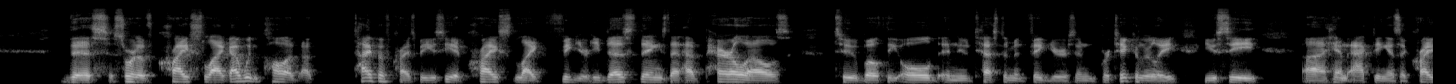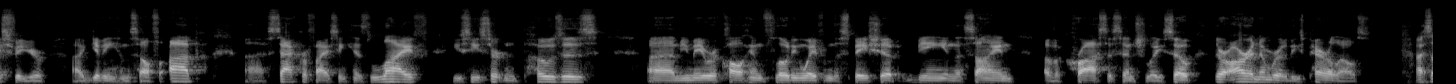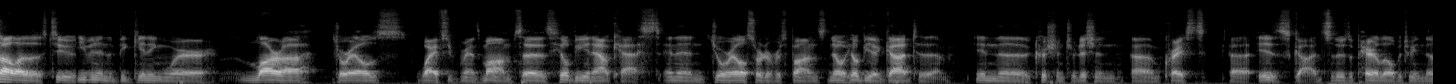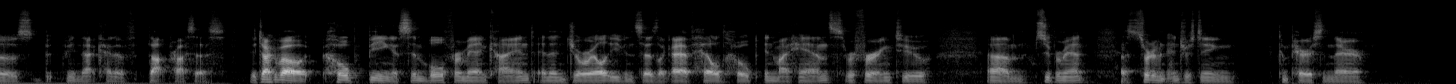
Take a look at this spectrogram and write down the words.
this sort of Christ-like. I wouldn't call it a type of Christ, but you see a Christ-like figure. He does things that have parallels to both the Old and New Testament figures, and particularly you see uh, him acting as a Christ figure uh, giving himself up, uh, sacrificing his life. You see certain poses. Um, you may recall him floating away from the spaceship, being in the sign of a cross, essentially. So there are a number of these parallels. I saw a lot of those too, even in the beginning where Lara, Jor-El's wife, Superman's mom, says he'll be an outcast, and then Jor-El sort of responds, "No, he'll be a god to them." In the Christian tradition, um, Christ uh, is God, so there's a parallel between those, between that kind of thought process. They talk about hope being a symbol for mankind, and then Jor-El even says, "Like I have held hope in my hands," referring to um, Superman. That's sort of an interesting comparison there.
